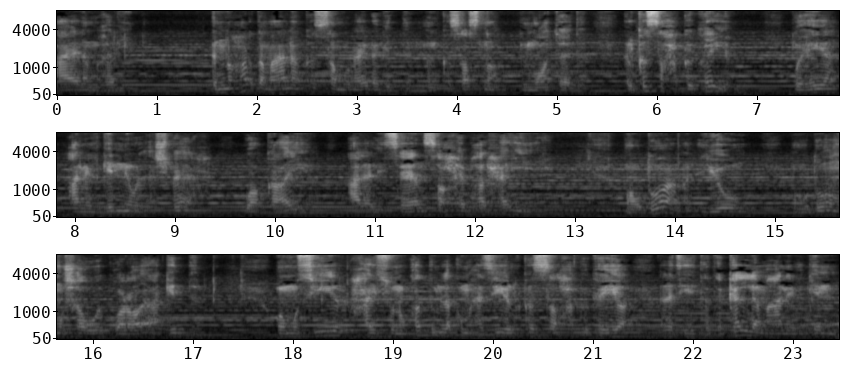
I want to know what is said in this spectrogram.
عالم غريب. النهاردة معانا قصة مرعبة جدا من قصصنا المعتادة. القصة حقيقية وهي عن الجن والأشباح واقعية على لسان صاحبها الحقيقي. موضوعنا اليوم موضوع مشوق ورائع جدا ومثير حيث نقدم لكم هذه القصة الحقيقية التي تتكلم عن الجن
